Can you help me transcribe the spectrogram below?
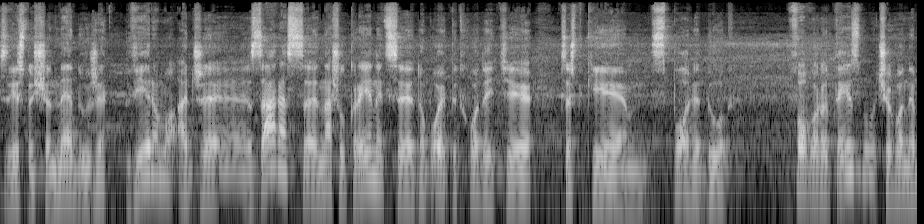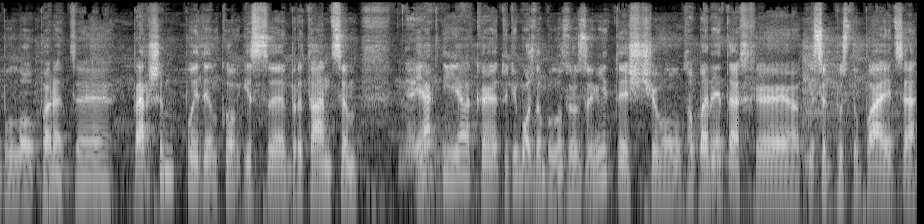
Звісно, що не дуже віримо, адже зараз е, наш українець е, до бою підходить все ж таки з погляду фаворитизму, чого не було перед е, першим поєдинком із е, британцем. Як ніяк е, тоді можна було зрозуміти, що в габаритах Усик поступається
